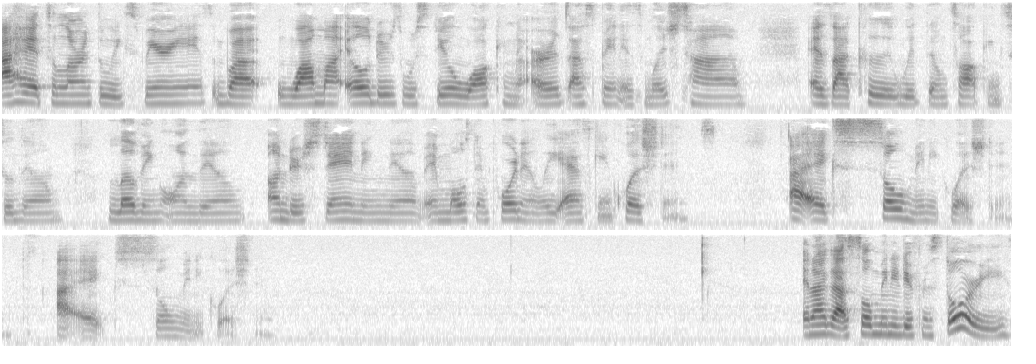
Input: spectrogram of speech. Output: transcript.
I had to learn through experience, but while my elders were still walking the earth, I spent as much time as I could with them, talking to them, loving on them, understanding them, and most importantly, asking questions. I asked so many questions. I asked so many questions. And I got so many different stories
